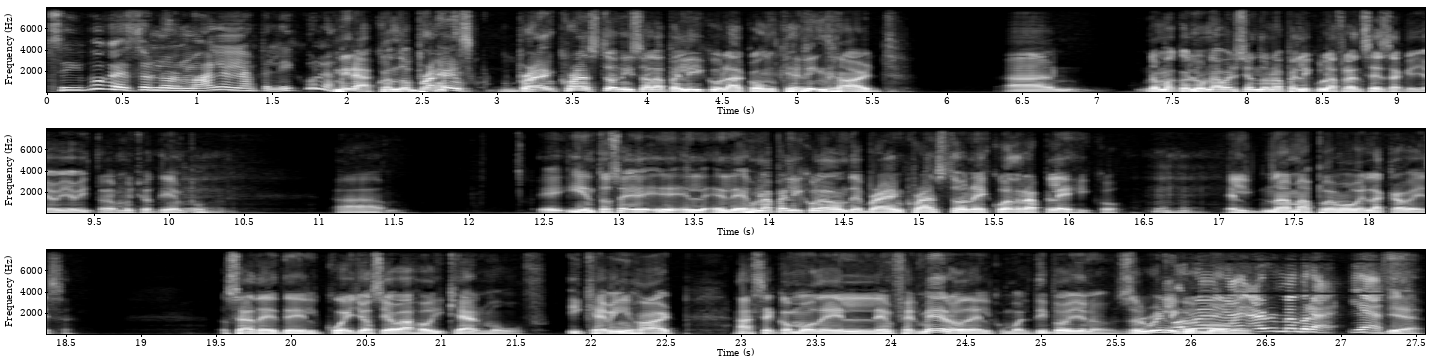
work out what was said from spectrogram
Sí, porque eso es normal en las películas. Mira, cuando Brian, Brian Cranston hizo la película con Kevin Hart, ah, no me acuerdo, una versión de una película francesa que yo había visto hace mucho tiempo. Ah, eh, y entonces eh, el- el- es una película donde Brian Cranston es cuadraplégico. Él nada más puede mover la cabeza. O sea, de- del cuello hacia abajo, he can't move. Y Kevin Hart hace como del enfermero de él, como el tipo, you know, it's a really All good right, movie. I, I remember that. Yes. Yeah.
